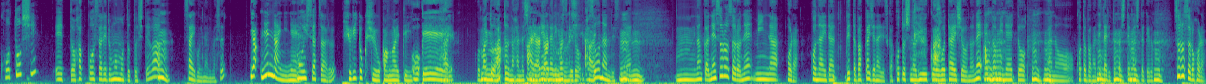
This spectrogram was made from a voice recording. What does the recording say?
今年、えっと、発行される桃ととしては、うん最後になります、いや、年内にね、もう一冊ある？首里特集を考えていて、はい。これまああと、今後の話に、ねはいなりますけど、あはいそうなんですね。うんうんうん、なんかね、そろそろね、みんな、ほら、この間出たばっかりじゃないですか。今年の流行語大賞のね、ノミネート、うんうん。あの、言葉が出たりとかしてましたけど。うんうんうん、そろそろほら、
